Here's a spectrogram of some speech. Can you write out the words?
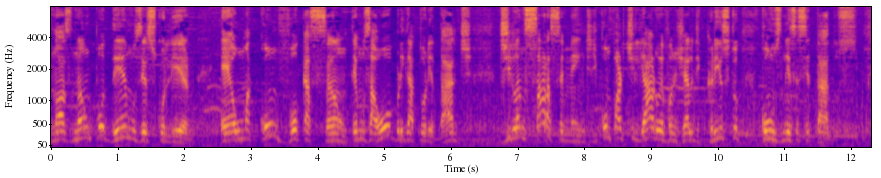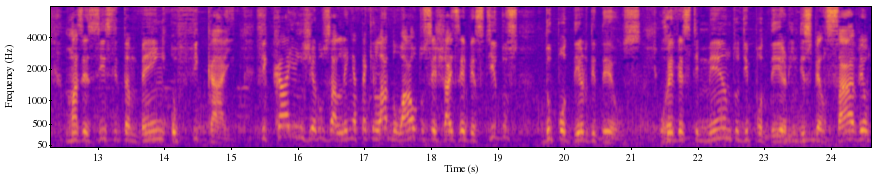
Nós não podemos escolher. É uma convocação. Temos a obrigatoriedade de lançar a semente, de compartilhar o evangelho de Cristo com os necessitados. Mas existe também o ficai. Ficai em Jerusalém até que lá do alto sejais revestidos do poder de Deus, o revestimento de poder indispensável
